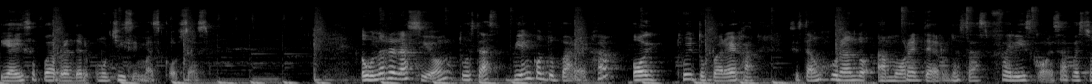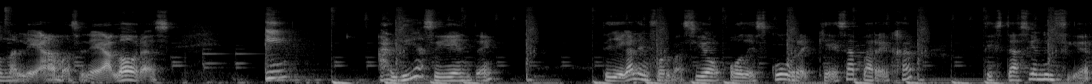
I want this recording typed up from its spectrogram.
y ahí se puede aprender muchísimas cosas. Una relación, tú estás bien con tu pareja, hoy tú y tu pareja se están jurando amor eterno, estás feliz con esa persona, le amas, le adoras. Y al día siguiente te llega la información o descubre que esa pareja te está haciendo infiel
